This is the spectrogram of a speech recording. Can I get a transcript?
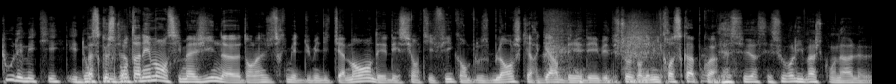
tous les métiers. Et donc, Parce que spontanément, avons... on s'imagine dans l'industrie du médicament des, des, scientifiques en blouse blanche qui regardent des, des, des, choses dans des microscopes. Quoi. Bien sûr, c'est souvent l'image qu'on a. Le,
